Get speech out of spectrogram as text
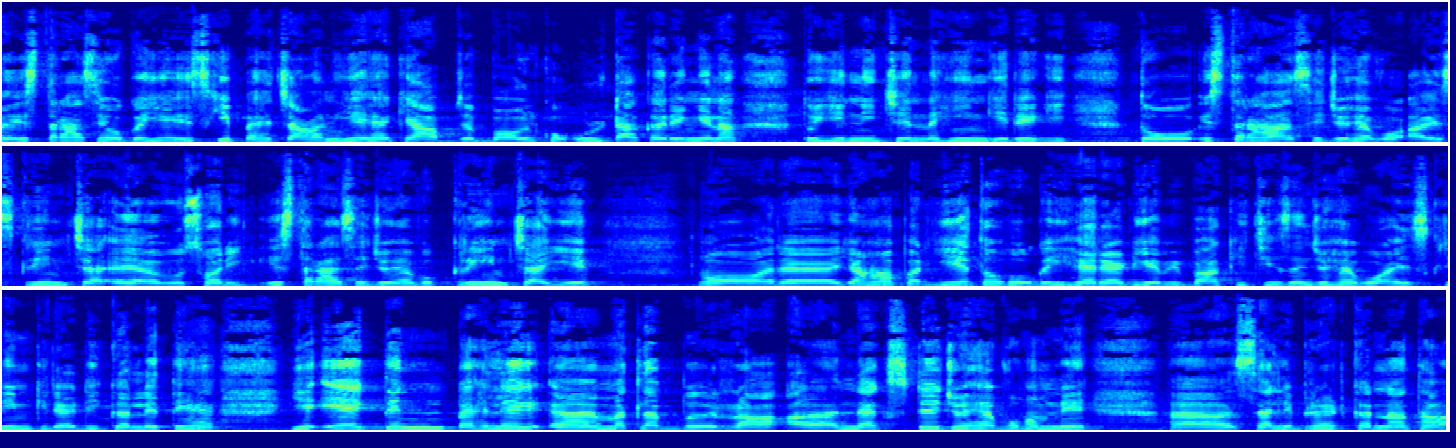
इस तरह से हो गई है। इसकी पहचान ये है कि आप जब बाउल को उल्टा करेंगे ना तो ये नीचे नहीं गिरेगी। तो इस तरह से जो है वो आइसक्रीम सॉरी, इस तरह से जो है वो क्रीम चाहिए। और यहाँ पर ये तो हो गई है रेडी अभी बाकी चीज़ें जो है वो आइसक्रीम की रेडी कर लेते हैं। ये एक दिन पहले आ, मतलब नेक्स्ट डे जो है वो हमने सेलिब्रेट करना था।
